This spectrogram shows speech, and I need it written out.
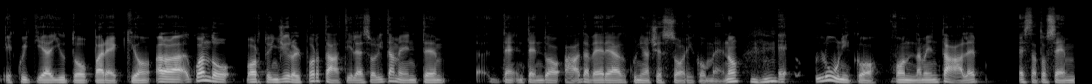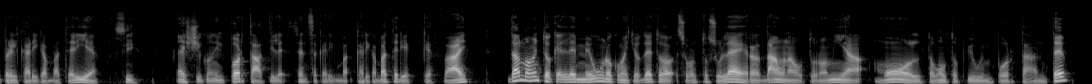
e qui ti aiuto parecchio. Allora, quando porto in giro il portatile, solitamente tendo ad avere alcuni accessori con me, no? Mm-hmm. E l'unico fondamentale è stato sempre il caricabatterie. Sì. Esci con il portatile senza carica- caricabatterie, che fai? Dal momento che l'M1, come ti ho detto, soprattutto sull'Air, dà un'autonomia molto molto più importante,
